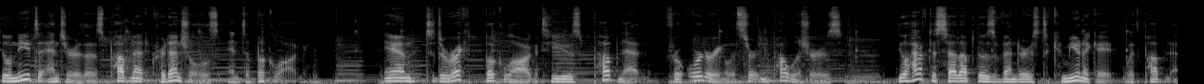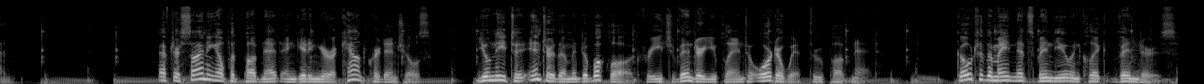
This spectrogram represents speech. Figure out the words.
you'll need to enter those Pubnet credentials into Booklog. And to direct Booklog to use Pubnet for ordering with certain publishers, you'll have to set up those vendors to communicate with Pubnet. After signing up with Pubnet and getting your account credentials, you'll need to enter them into Booklog for each vendor you plan to order with through Pubnet. Go to the maintenance menu and click Vendors.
